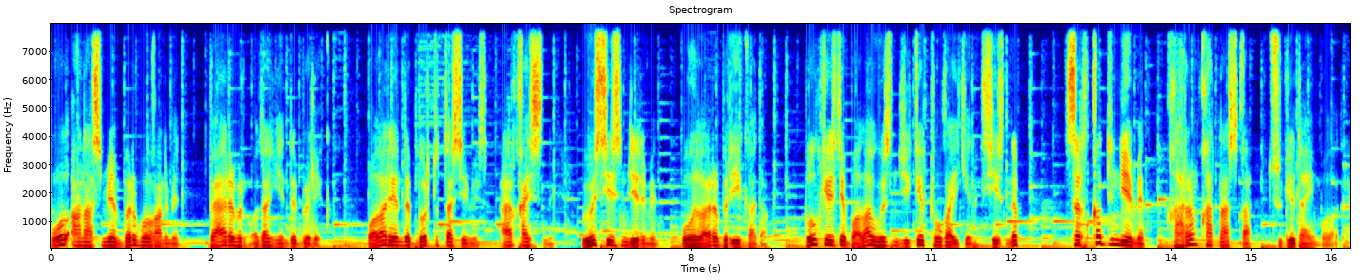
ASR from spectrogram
Ол анасымен бір болғанымен бәрібір одан енді бөлек. Олар енді бір тұтас емес әрқайсысының өз сезімдері мен ойлары бір екі адам. Бұл кезде бала өзін жеке тұлға екенін сезініп сыртқы дүниемен қарым қатынасқа түсуге дайын болады.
